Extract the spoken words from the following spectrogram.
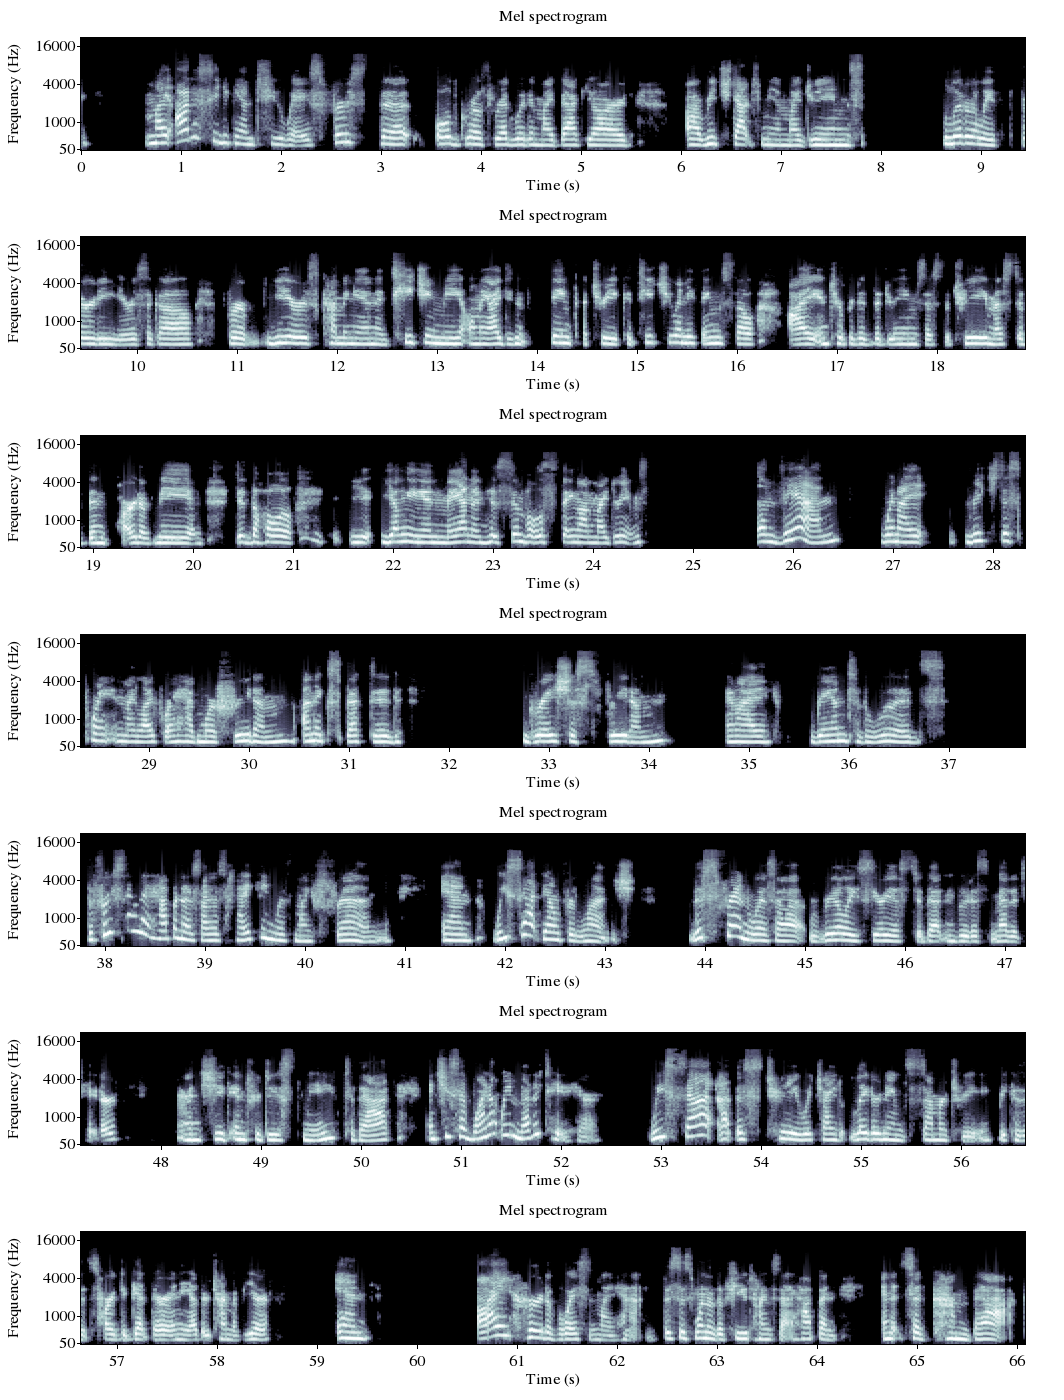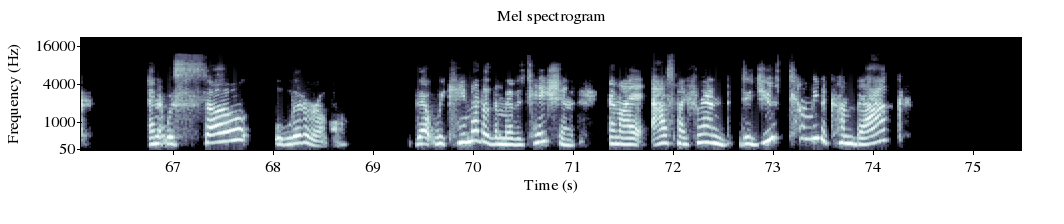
my odyssey began two ways. First, the old growth redwood in my backyard uh, reached out to me in my dreams literally 30 years ago for years coming in and teaching me only i didn't think a tree could teach you anything so i interpreted the dreams as the tree must have been part of me and did the whole jungian man and his symbols thing on my dreams and then when i reached this point in my life where I had more freedom, unexpected, gracious freedom, and I ran to the woods. The first thing that happened is I was hiking with my friend and we sat down for lunch. This friend was a really serious Tibetan Buddhist meditator, and she'd introduced me to that. And she said, Why don't we meditate here? We sat at this tree, which I later named Summer Tree because it's hard to get there any other time of year. And I heard a voice in my head. This is one of the few times that happened. And it said, Come back. And it was so literal that we came out of the meditation and I asked my friend, Did you tell me to come back?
